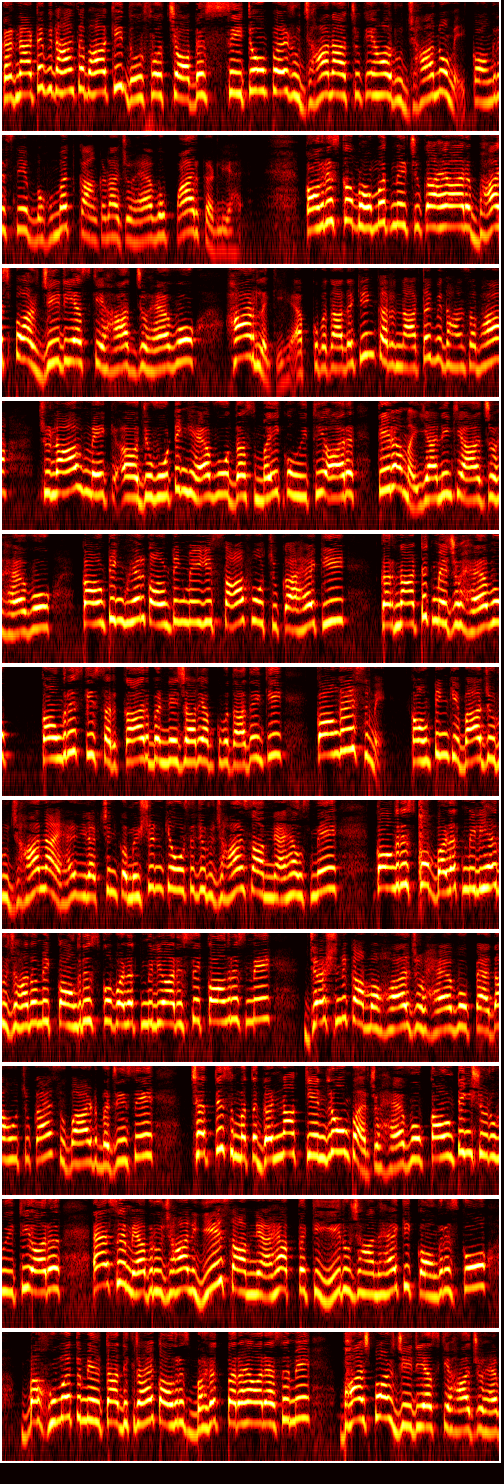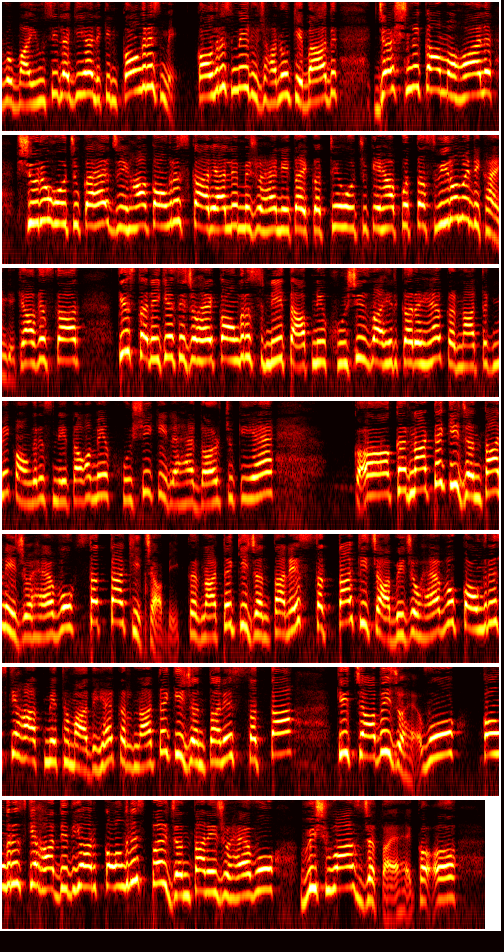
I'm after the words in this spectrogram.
कर्नाटक विधानसभा की 224 सीटों पर रुझान आ चुके हैं और रुझानों में कांग्रेस ने बहुमत का आंकड़ा जो है वो पार कर लिया है। कांग्रेस को बहुमत मिल चुका है और भाजपा और जेडीएस के हाथ जो है वो हार लगी है। आपको बता दें कि कर्नाटक विधानसभा चुनाव में जो वोटिंग है वो 10 मई को हुई थी और 13 मई, यानी कि आज जो है वो काउंटिंग हुई काउंटिंग में ये साफ़ हो चुका है कि कर्नाटक में जो है वो कांग्रेस की सरकार बनने जा रही है। आपको बता दें कि कांग्रेस में काउंटिंग के बाद जो रुझान आए हैं, इलेक्शन कमीशन की ओर से जो रुझान सामने आए हैं, उसमें कांग्रेस को बढ़त मिली है। रुझानों में कांग्रेस को बढ़त मिली और इससे कांग्रेस में जश्न का माहौल जो है, वो पैदा हो चुका है। सुबह आठ बजे से 36 मतगणना केंद्रों पर जो है, वो काउंटिंग शुरू हुई थी और ऐसे में अब रुझान ये सामने आया है। अब तक के ये रुझान है कि कांग्रेस को बहुमत मिलता दिख रहा है। कांग्रेस बढ़त पर है और ऐसे में भाजपा और जेडीएस के हाथ जो है वो मायूसी लगी है। लेकिन कांग्रेस में कांग्रेस में रुझानों के बाद जश्न का माहौल शुरू हो चुका है। जी हाँ कांग्रेस कार्यालय में जो है नेता इकट्ठे हो चुके हैं। आपको तस्वीरों में दिखाएँगे कि आखिरकार किस तरीके से जो है कांग्रेस नेता अपनी खुशी ज़ाहिर कर रहे हैं। कर्नाटक में कांग्रेस नेताओं में खुशी की लहर दौड़ चुकी है। कर्नाटक की जनता ने जो है वो सत्ता की चाबी, कर्नाटक की जनता ने सत्ता की चाबी जो है वो कांग्रेस के हाथ में थमा दी है। कर्नाटक की जनता ने सत्ता की चाबी जो है वो कांग्रेस के हाथ दे दी और कांग्रेस पर जनता ने जो है वो विश्वास जताया है।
